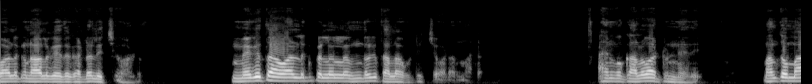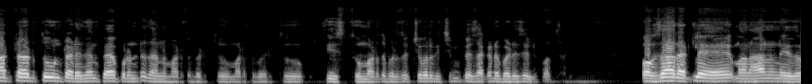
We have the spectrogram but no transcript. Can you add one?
వాళ్ళకి నాలుగైదు గడ్డలు ఇచ్చేవాడు. మిగతా వాళ్ళకి పిల్లలందరికీ తల ఒకటి ఇచ్చేవాడు అనమాట ఆయనకు ఒక అలవాటు ఉండేది. మనతో మాట్లాడుతూ ఉంటాడు. ఏదైనా పేపర్ ఉంటే దాన్ని మడత పెడుతూ మడత పెడుతూ తీస్తూ మడత పెడుతూ చివరికి చింపేసి అక్కడే పడేసి వెళ్ళిపోతాడు. ఒకసారి అట్లే మా నాన్న ఏదో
